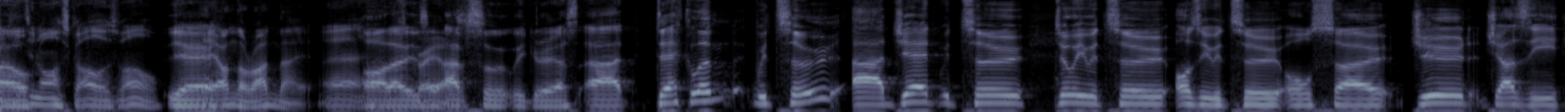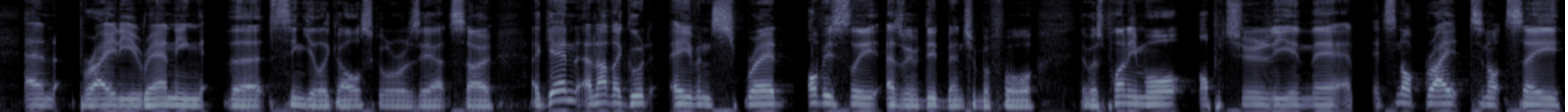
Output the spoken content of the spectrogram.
well. kicked a nice goal as well. Yeah. Yeah, on the run, mate. Yeah. Oh, that That's is grouse. absolutely grouse. Uh, Declan with two, uh, Jed with two, Dewey with two, Aussie with two, also Jude, Juzzy, and Brady rounding the singular goal scorers out. So again, another good even spread. Obviously, as we did mention before, there was plenty more opportunity in there, and it's not great to not see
